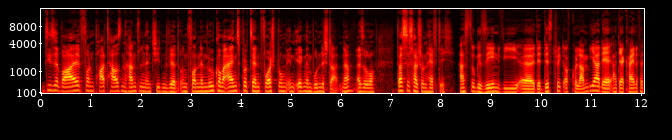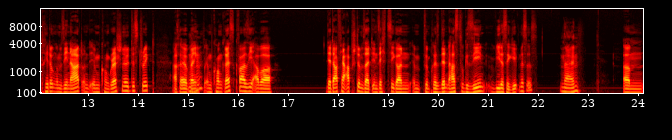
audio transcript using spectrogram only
diese Wahl von ein paar tausend Handeln entschieden wird und von einem 0,1 Prozent Vorsprung in irgendeinem Bundesstaat. Ne? Also das ist halt schon heftig. Hast du gesehen, wie äh, der District of Columbia, der hat ja keine Vertretung im Senat und im Congressional District, ach, äh, mhm. im Kongress quasi, aber der darf ja abstimmen seit den 60ern im, für den Präsidenten. Hast du gesehen, wie das Ergebnis ist? Nein. Ähm,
